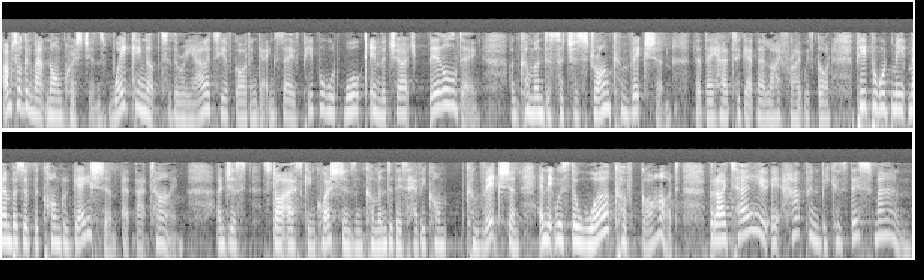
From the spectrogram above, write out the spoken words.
I'm talking about non Christians waking up to the reality of God and getting saved. People would walk in the church building and come under such a strong conviction that they had to get their life right with God. People would meet members of the congregation at that time and just start asking questions and come under this heavy com- conviction. And it was the work of God. But I tell you, it happened because this man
